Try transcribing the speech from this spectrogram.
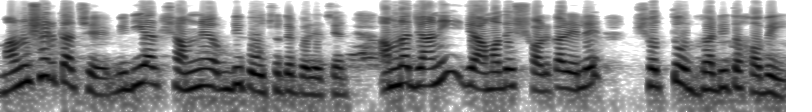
মানুষের কাছে, মিডিয়ার সামনে অবধি পৌঁছতে পেরেছেন। আমরা জানি যে আমাদের সরকার এলে সত্য উদ্ঘাটিত হবেই।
